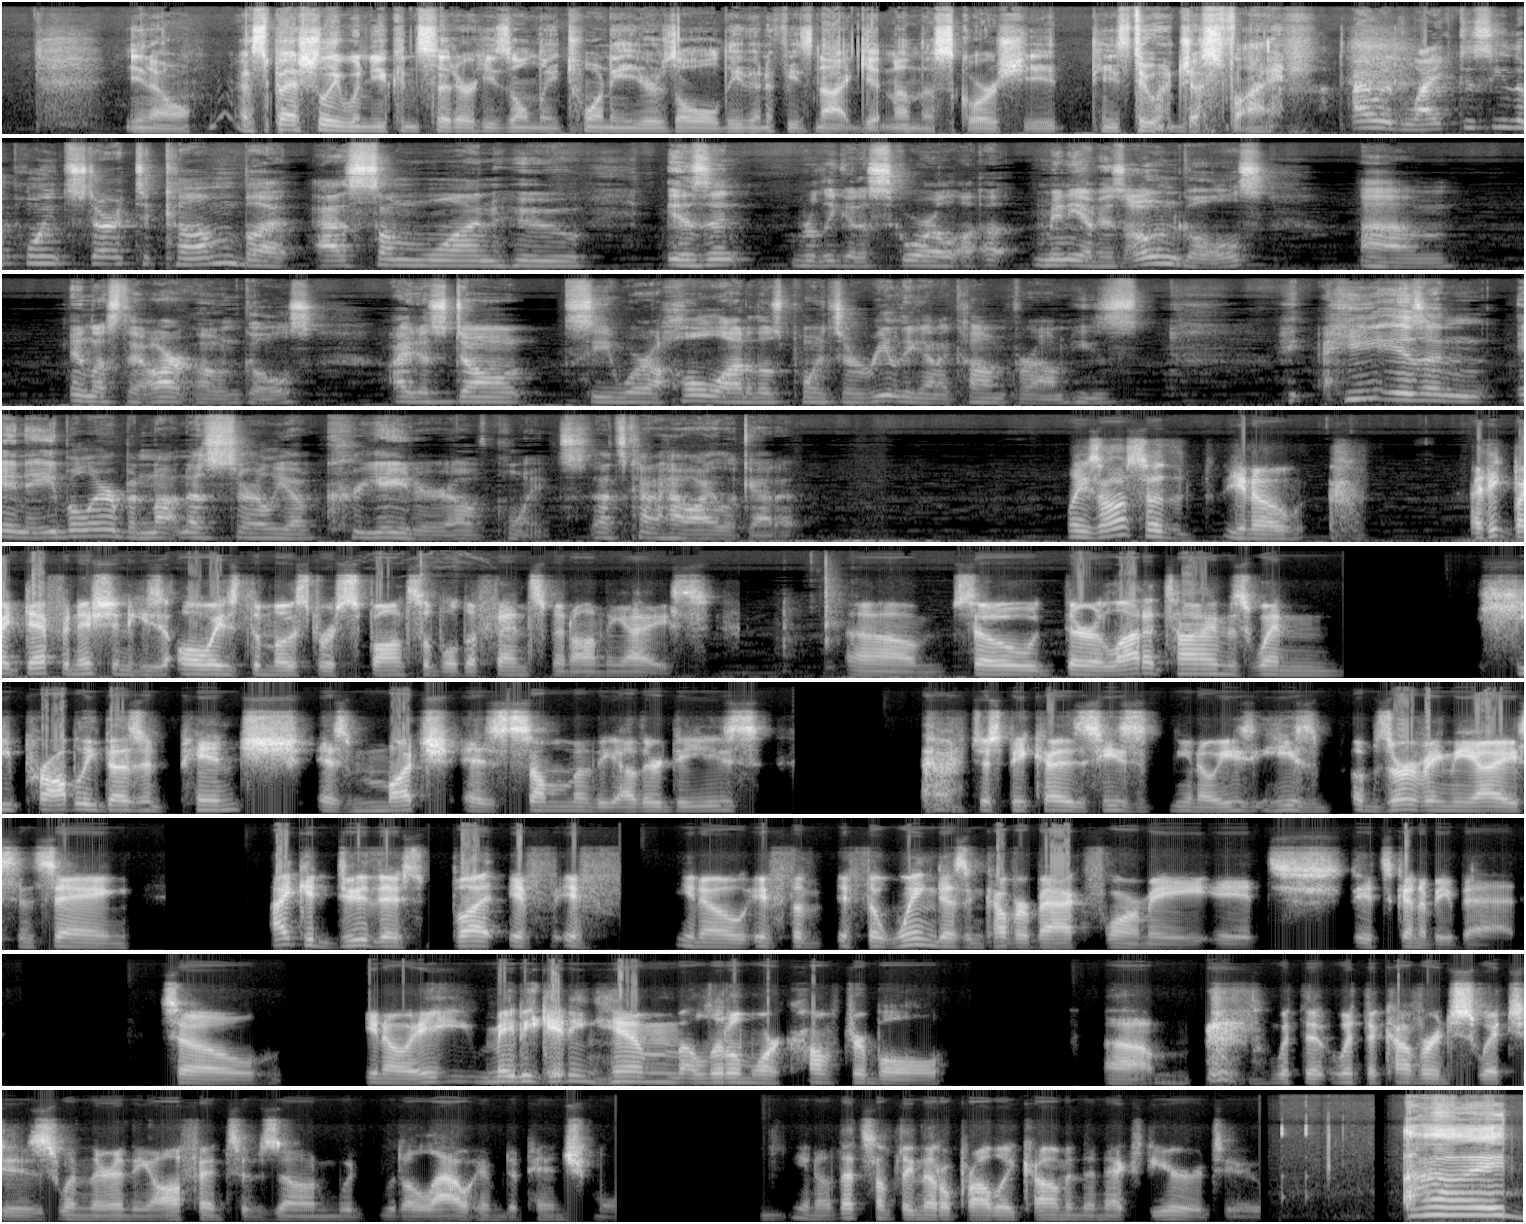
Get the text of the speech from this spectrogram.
you know, especially when you consider he's only 20 years old. Even if he's not getting on the score sheet, he's doing just fine. I would like to see the points start to come, but as someone who isn't really going to score uh, many of his own goals, um, unless they are own goals, I just don't see where a whole lot of those points are really going to come from. He's he, he is an enabler, but not necessarily a creator of points. That's kind of how I look at it. Well, he's also, you know, I think by definition, he's always the most responsible defenseman on the ice. Um, so there are a lot of times when he probably doesn't pinch as much as some of the other Ds, just because he's, you know, he's he's observing the ice and saying, "I could do this, but if if you know if the if the wing doesn't cover back for me, it's it's going to be bad." So you know, maybe getting him a little more comfortable um, with the with the coverage switches when they're in the offensive zone would, would allow him to pinch more. You know, that's something that'll probably come in the next year or two. I,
